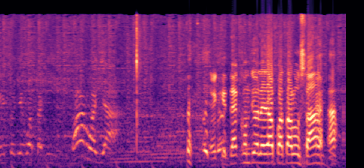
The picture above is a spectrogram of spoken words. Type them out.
Y esto llegó hasta aquí. ¡Vamos allá! El que está con Dios le da pata a los santos.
